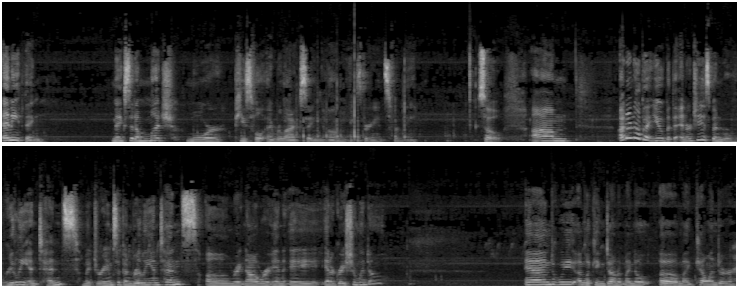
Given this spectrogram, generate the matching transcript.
anything makes it a much more peaceful and relaxing um, experience for me. So, um, I don't know about you, but the energy has been really intense. My dreams have been really intense. Um, right now we're in a integration window. And we, I'm looking down at my note, uh, my calendar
